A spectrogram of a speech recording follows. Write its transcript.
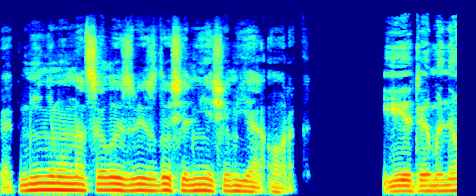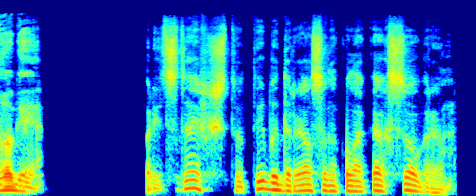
Как минимум на целую звезду сильнее, чем я, орк. «И это много?» «Представь, что ты бы дрался на кулаках с Огром».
